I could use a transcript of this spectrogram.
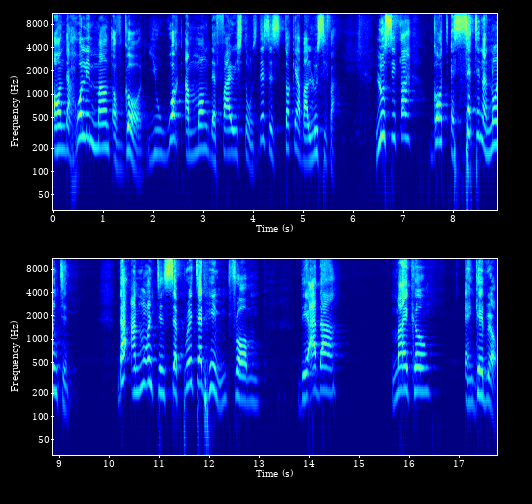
on the holy mount of God. You walked among the fiery stones. This is talking about Lucifer. Lucifer got a certain anointing. That anointing separated him from the other Michael and Gabriel.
